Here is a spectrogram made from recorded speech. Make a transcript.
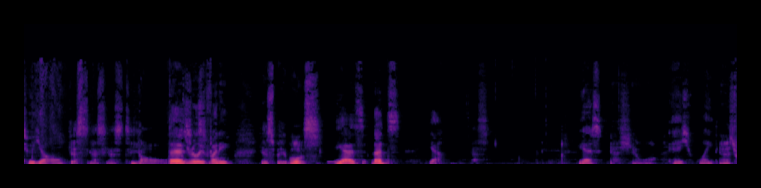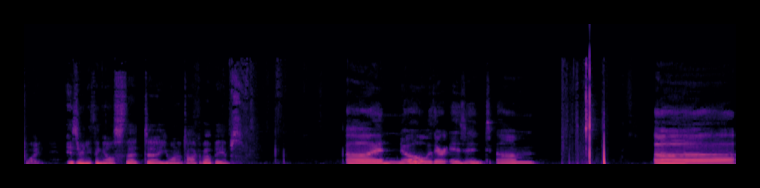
To y'all. Yes, yes, yes. To y'all. That Yes, is really yes, y'all. funny. Yes, babe. Was. Yes, that's yeah. Yes. Yes. Yes, you will. Yes, white. Ash White. Is there anything else that uh, you want to talk about, babes? Uh no, there isn't. Um uh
